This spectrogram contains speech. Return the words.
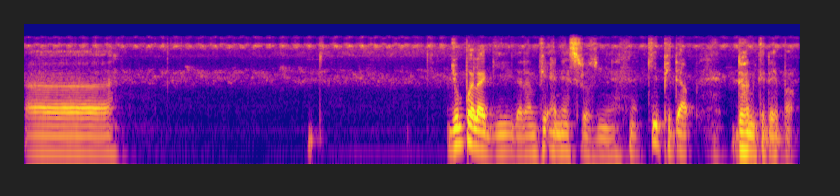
Uh, jumpa lagi dalam VN yang seterusnya. Keep it up don't kedebab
